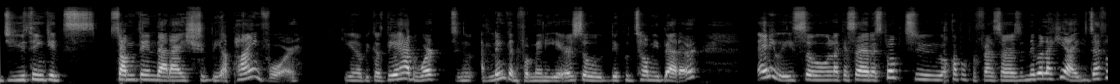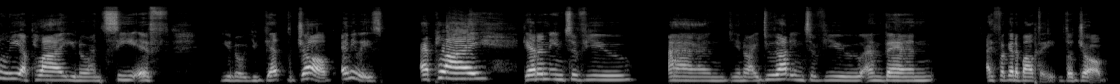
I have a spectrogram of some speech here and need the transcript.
do you think it's something that I should be applying for? You know, because they had worked in, at Lincoln for many years, so they could tell me better anyway, so like I said, I spoke to a couple professors and they were like, yeah, you definitely apply, you know, and see if, you know, you get the job. Anyways, I apply, get an interview, and, you know, I do that interview and then I forget about the, the job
